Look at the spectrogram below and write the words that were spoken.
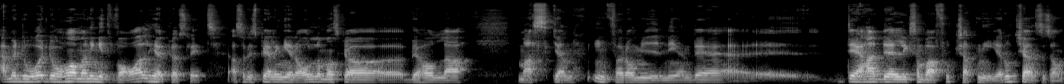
ja, men då, då har man inget val helt plötsligt. Alltså det spelar ingen roll om man ska behålla masken inför omgivningen. Det, det hade liksom bara fortsatt neråt känns det som.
